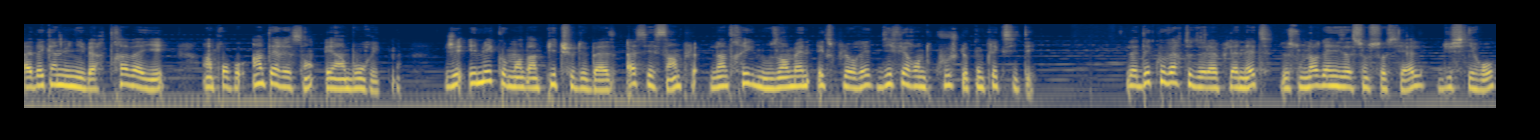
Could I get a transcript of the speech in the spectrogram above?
avec un univers travaillé, un propos intéressant et un bon rythme. J'ai aimé comment d'un pitch de base assez simple, l'intrigue nous emmène explorer différentes couches de complexité. La découverte de la planète, de son organisation sociale, du sirop,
